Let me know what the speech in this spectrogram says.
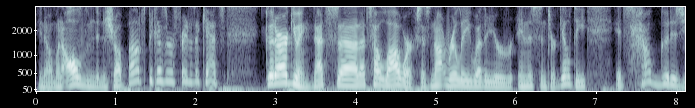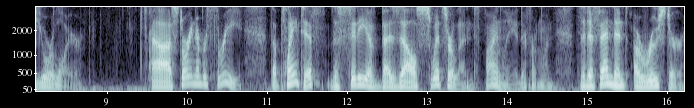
you know when all of them didn't show up, well, it's because they're afraid of the cats. Good arguing. That's uh, that's how law works. It's not really whether you're innocent or guilty. It's how good is your lawyer. Uh, story number three the plaintiff, the city of Basel, Switzerland. Finally, a different one. The defendant, a rooster.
